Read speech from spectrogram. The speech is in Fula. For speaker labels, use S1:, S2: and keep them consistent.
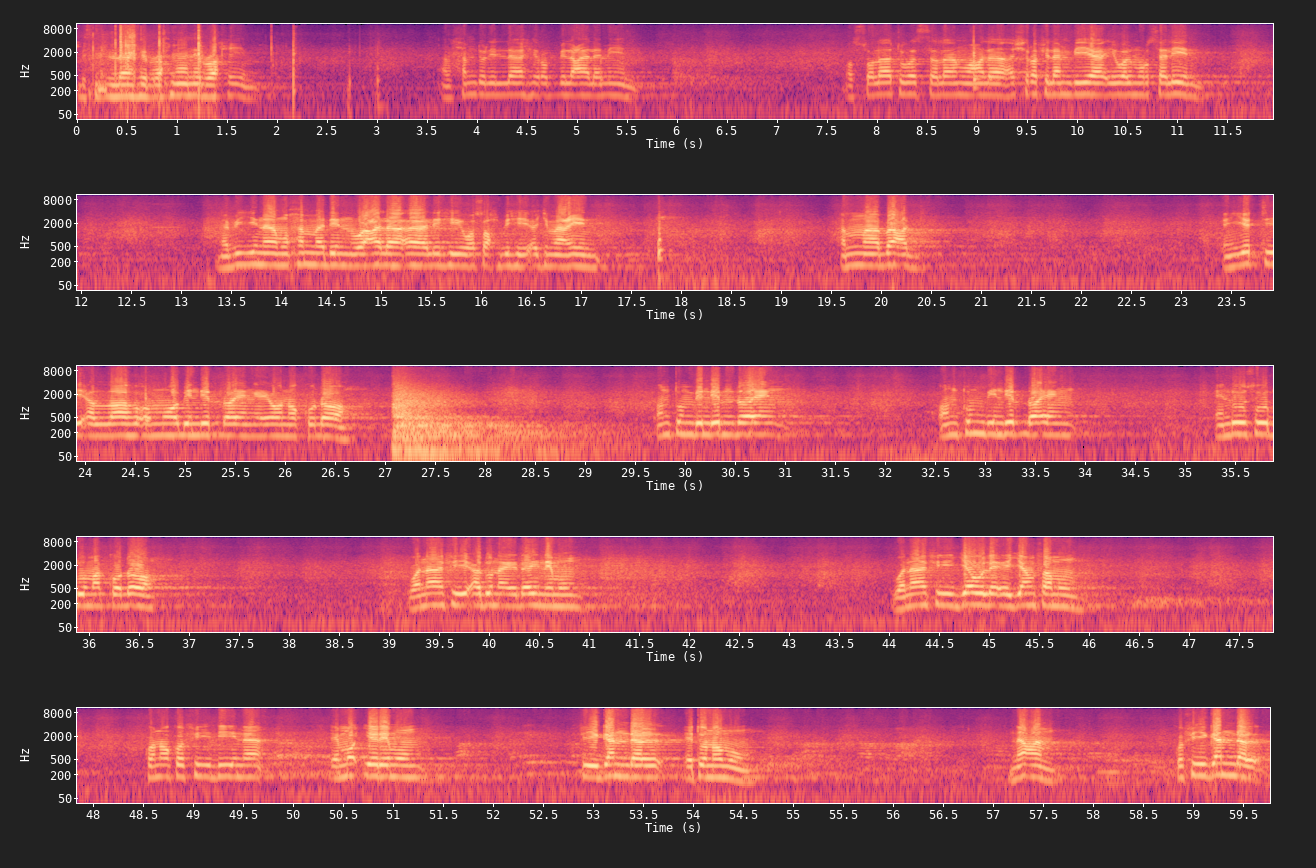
S1: بسم الله الرحمن الرحيم الحمد لله رب العالمين والصلاة والسلام على أشرف الأنبياء والمرسلين نبينا محمد وعلى آله وصحبه أجمعين أما بعد en yetti allahu o mooɓidirɗo en e o nokku ɗo on tumbidirɗo en. On tumbidirɗo en. E ndu suudu makko ɗo. Wona fi aduna e ɗayne mum. Wona fi jawle e janfa mum. Kono ko fi diina e moƴƴere mum. Fi gandal e tono mum. Naam. ko fi gandal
